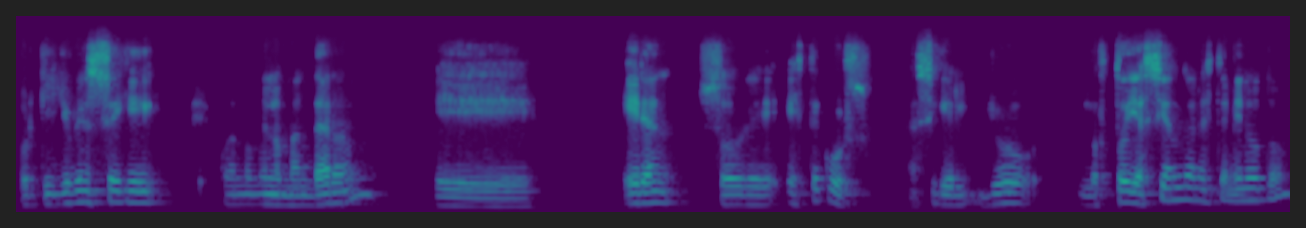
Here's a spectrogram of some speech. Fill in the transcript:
porque yo pensé que cuando me los mandaron eh, eran sobre este curso. Así que yo lo estoy haciendo en este minuto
